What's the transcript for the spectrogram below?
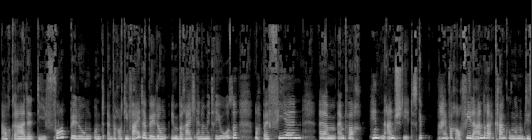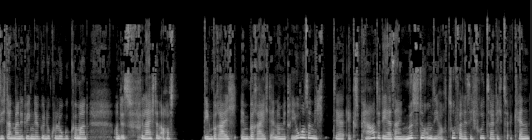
auch gerade die Fortbildung und einfach auch die Weiterbildung im Bereich Endometriose noch bei vielen ähm, einfach hinten ansteht. Es gibt einfach auch viele andere Erkrankungen, um die sich dann meinetwegen der Gynäkologe kümmert und ist vielleicht dann auch aus dem Bereich, im Bereich der Endometriose nicht der Experte, der er sein müsste, um sie auch zuverlässig frühzeitig zu erkennen.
